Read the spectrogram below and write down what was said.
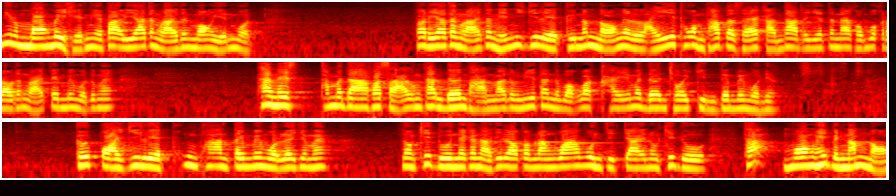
นี่เรามองไม่เห็นไงพระอริยะทั้งหลายท่านมองเห็นหมด พระริยะทั้งหลายท่านเห็นนี่กิเลสคือน้ำหนองเนี่ยไหลท่วมทับกระแสขันธาตุอายตนะของพวกเราทั้งหลายเต็มไปหมดรู้ไหมท่านในธรรมดาภาษาของท่านเดินผ่านมาตรงนี้ ท่านจะบอกว่าใครมาเดินโชยกลิ่นเต็มไปหมดเนี่ย คือปล่อยกิเลสพุ่งพ่านเต็มไปหมดเลยใช่ไหมลองคิดดูในขณะที่เรากำลังว้าวุ่นจิตใจลองคิดดู ถ้ามองให้เป็นน้ำหนอง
